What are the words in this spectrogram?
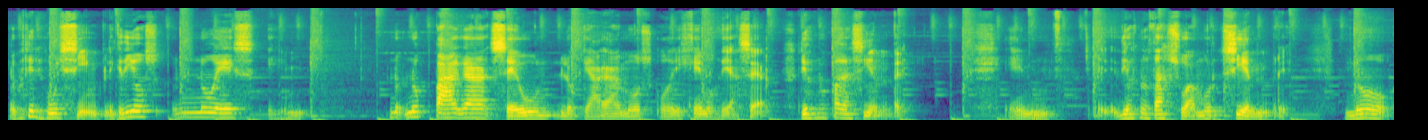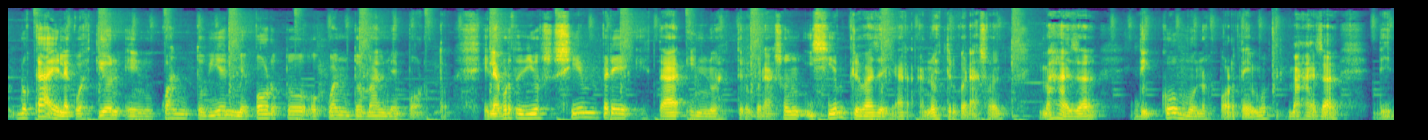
La cuestión es muy simple, que Dios no es... Eh, no, paga según lo que hagamos o dejemos de hacer. Dios nos paga siempre. Eh, Dios nos da su amor siempre no, no cae la cuestión en cuánto bien me porto o cuánto mal me porto. El amor de Dios siempre está en nuestro corazón y siempre va a llegar a nuestro corazón más allá de cómo nos portemos, más allá de,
